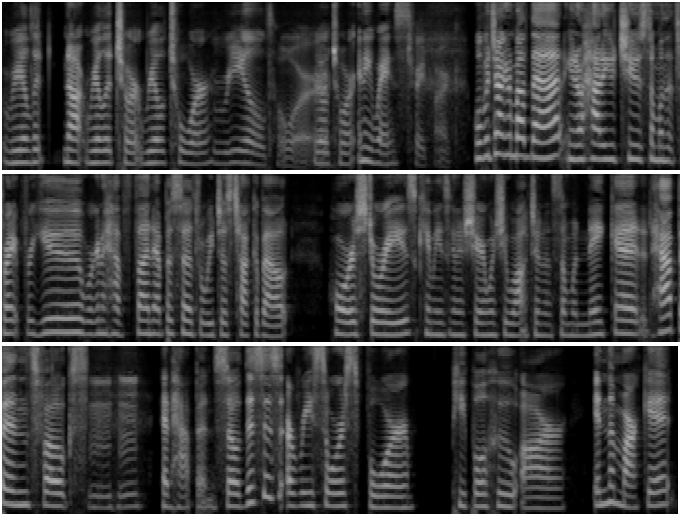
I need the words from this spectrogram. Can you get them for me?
Real, not realtor, realtor, Realtor. realtor. Anyways, Trademark. we'll be talking about that. You know, how do you choose someone that's right for you? We're gonna have fun episodes where we just talk about horror stories. Kimmy's gonna share when she walked in on someone naked. It happens, folks. Mm-hmm. it happens. So this is a resource for people who are in the market,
